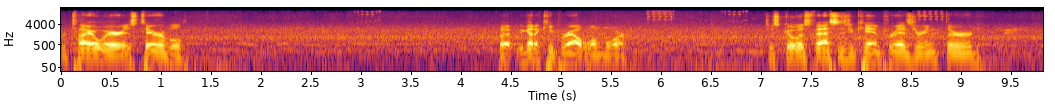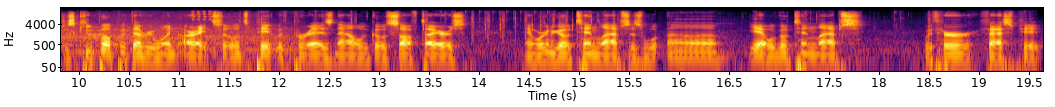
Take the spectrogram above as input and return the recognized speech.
Her tire wear is terrible. But we got to keep her out one more. Just go as fast as you can, Perez. You're in third. Just keep up with everyone. All right, so let's pit with Perez now. We'll go soft tires. And we're going to go 10 laps as well. Uh, yeah, we'll go 10 laps with her fast pit.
